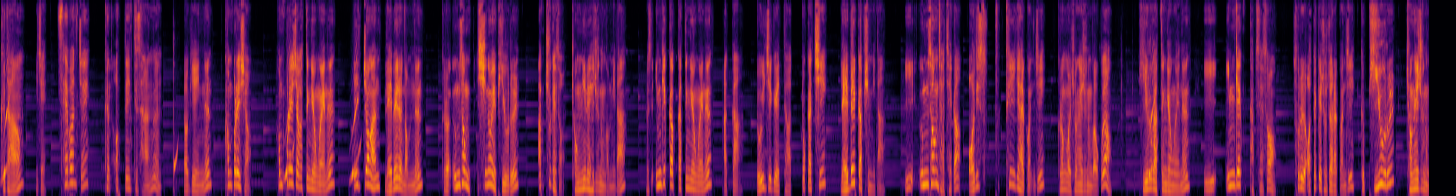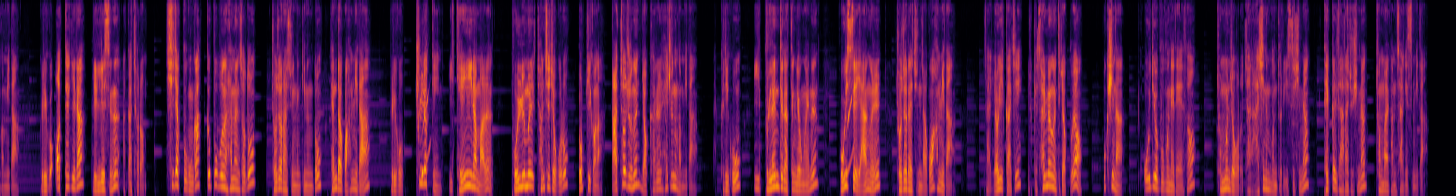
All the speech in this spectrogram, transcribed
그 다음 이제 세 번째 큰 업데이트 사항은 여기에 있는 compressor compressor 같은 경우에는 일정한 레벨을 넘는 그런 음성 신호의 비율을 압축해서 정리를 해주는 겁니다. 그래서 임계값 같은 경우에는 아까 noise gate와 똑같이 레벨 값입니다. 이 음성 자체가 어디서 트이게 할 건지 그런 걸 정해주는 거고요. 비율 같은 경우에는 이 임계 값에서 소리를 어떻게 조절할 건지 그 비율을 정해주는 겁니다. 그리고 attack이랑 release는 아까처럼 시작 부분과 끝 부분을 하면서도 조절할 수 있는 기능도 된다고 합니다. 그리고 출력 gain, 이 gain이란 말은 볼륨을 전체적으로 높이거나 낮춰주는 역할을 해주는 겁니다. 그리고 이 blend 같은 경우에는 voice의 양을 조절해 준다고 합니다. 자, 여기까지 이렇게 설명을 드렸고요. 혹시나 오디오 부분에 대해서 전문적으로 잘 아시는 분들이 있으시면 댓글 달아주시면 정말 감사하겠습니다.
